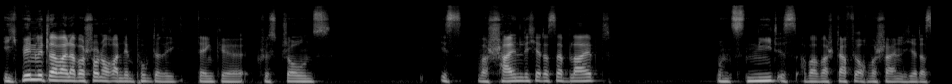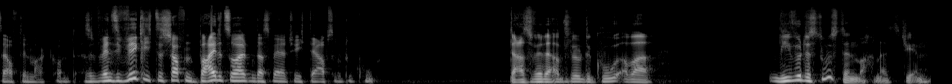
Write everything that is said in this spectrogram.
Ich bin mittlerweile aber schon auch an dem Punkt, dass ich denke, Chris Jones ist wahrscheinlicher, dass er bleibt. Und Snead ist aber dafür auch wahrscheinlicher, dass er auf den Markt kommt. Also, wenn sie wirklich das schaffen, beide zu halten, das wäre natürlich der absolute Coup. Das wäre der absolute Coup, aber wie würdest du es denn machen als GM?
